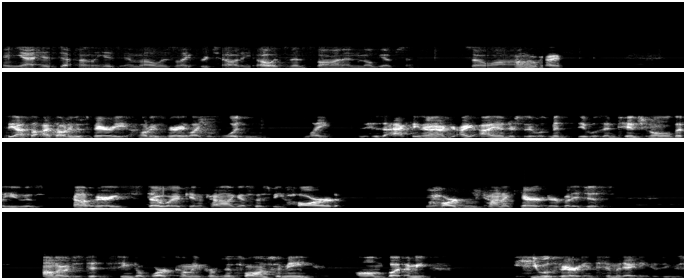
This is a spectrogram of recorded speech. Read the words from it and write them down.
And yeah, his definitely his mo is like brutality. Oh, it's Vince Vaughn and Mel Gibson. So um, oh, okay. See, I thought I thought he was very I thought he was very like wooden, like his acting. And I I, I understood it was meant it was intentional that he was kind of very stoic and kind of I guess supposed to be hard, yeah. hardened kind of character, but it just I don't know, it just didn't seem to work coming from Vince Vaughn to me. Um, but I mean, he was very intimidating because he was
